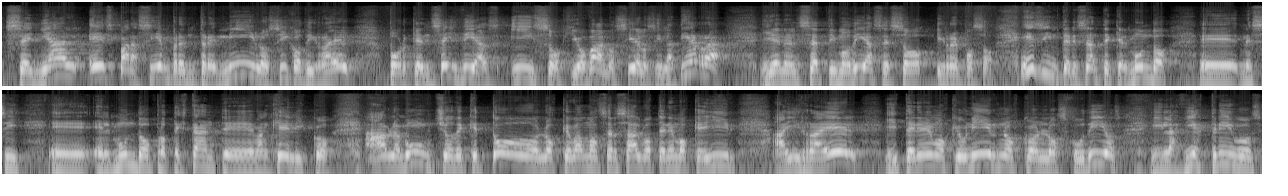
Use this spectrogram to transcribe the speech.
Señal es para siempre entre mí y los hijos de Israel, porque en seis días hizo Jehová los cielos y la tierra, y en el séptimo día cesó y reposó. Es interesante que el mundo, eh, sí, eh, el mundo protestante, evangélico, habla mucho de que todos los que vamos a ser salvos tenemos que ir a Israel y tenemos que unirnos con los judíos y las diez tribus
